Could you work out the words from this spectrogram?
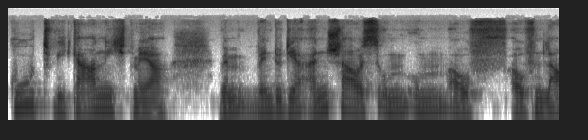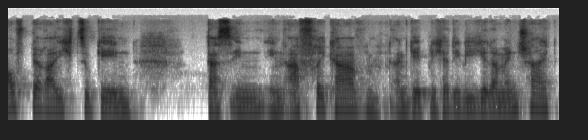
gut wie gar nicht mehr. Wenn, wenn du dir anschaust, um, um auf, auf einen Laufbereich zu gehen, dass in, in Afrika, angeblich ja die Wiege der Menschheit,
